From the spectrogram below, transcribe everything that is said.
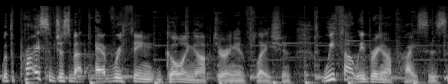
With the price of just about everything going up during inflation, we thought we'd bring our prices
